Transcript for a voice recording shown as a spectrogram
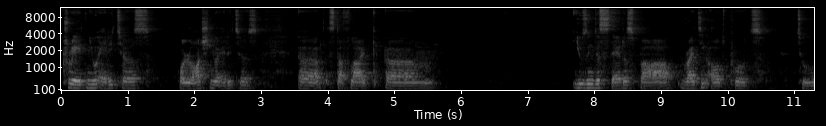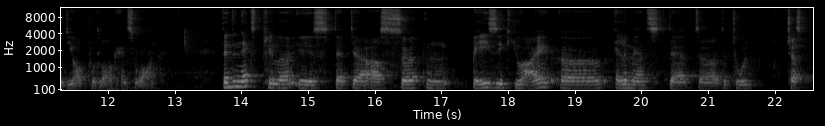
create new editors or launch new editors. Uh, stuff like um, using the status bar, writing outputs, to the output log and so on. Then the next pillar is that there are certain basic UI uh, elements that uh, the tool just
